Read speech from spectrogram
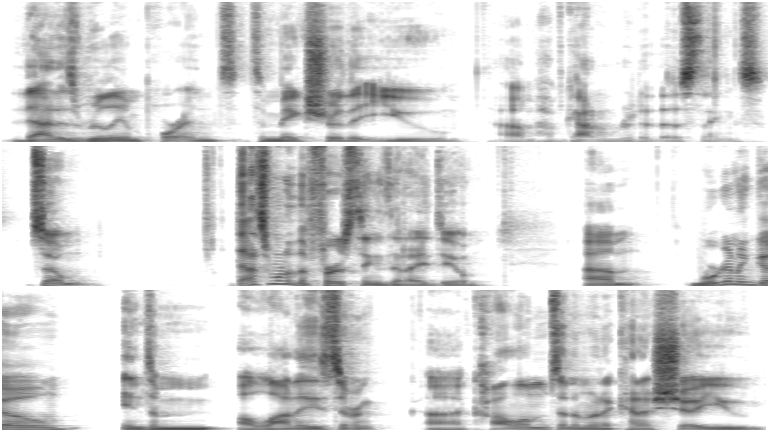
that is really important to make sure that you um, have gotten rid of those things. So that's one of the first things that I do. Um, we're going to go into a lot of these different uh, columns and I'm going to kind of show you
